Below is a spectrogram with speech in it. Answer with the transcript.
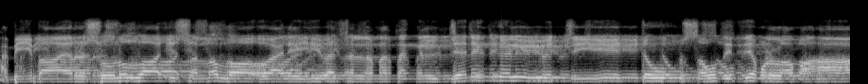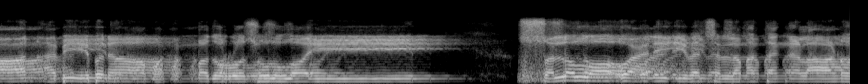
ഹബീബായ തങ്ങൾ ജനങ്ങളിൽ വെച്ച് ഏറ്റവും സൗന്ദര്യമുള്ള മഹാൻ ഹബീബുന മുഹമ്മദ് റസൂലുള്ളാഹി. തങ്ങളാണ്.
